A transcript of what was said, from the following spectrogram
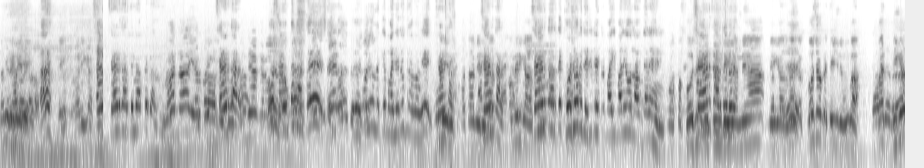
ਹੈ ਸੈਨ ਕਰ ਦੇ ਮੈਂ ਆਪੇ ਕਰ ਦੂੰ ਨਾ ਨਾ ਯਾਰ ਭਾਈ ਸੈਨ ਕਰ। ਉਹ ਸੈਨ ਤਾਂ ਕਰ ਦੇ। ਉਹ ਲੱਗੇ ਬਾਣੇ ਨੂੰ ਕਰਾਵਾਂਗੇ। ਪਤਾ ਕਰ ਗੱਲ ਕਰ। ਉਹ ਮੇਰੀ ਗੱਲ ਸੈਨ ਕਰ ਤੇ ਖੁਸ਼ ਹੋ ਕੇ ਦੇ ਦੀ ਟਰੈਕਟਰ ਬਾਈ ਵਾਲੇ ਉਹ ਲੱਗ ਜਾਣੇ ਹੈ ਨਹੀਂ। ਉਹ ਆਪਾਂ ਖੁਸ਼ ਹੋ ਕੇ ਕਰ ਚੀਜ਼ ਦੇ ਦੇ ਫਿਰ। ਜਾਂਦੇ ਆ ਮੇਰੀ ਗੱਲ ਸੁਣ ਖੁਸ਼ ਹੋ ਕੇ ਚੀਜ਼ ਦਊਂਗਾ। ਪਰ ਠੀਕ ਆ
